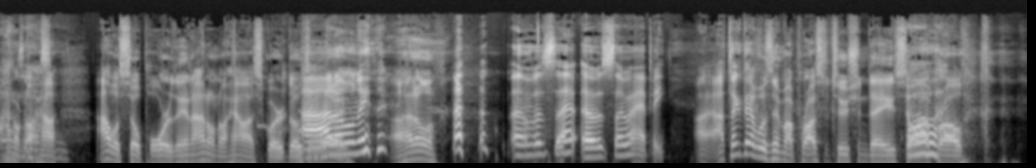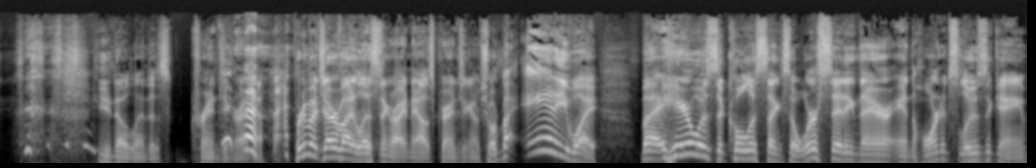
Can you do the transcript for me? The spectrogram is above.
I don't know how. I was so poor then. I don't know how I squared those I away. don't either. I don't. I was so, I was so happy. I, I think that was in my prostitution days. So Oh. I probably. you know Linda's cringing right now. Pretty much everybody listening right now is cringing, I'm sure. But anyway, but here was the coolest thing. So we're sitting there, and the Hornets lose the game.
